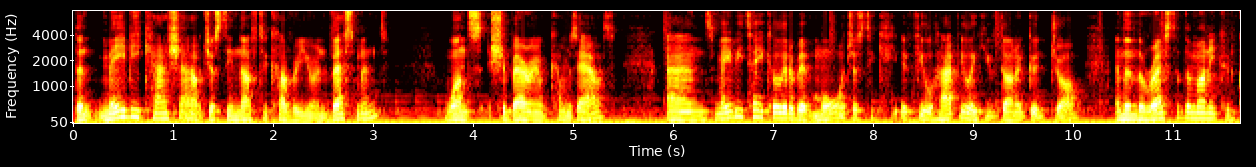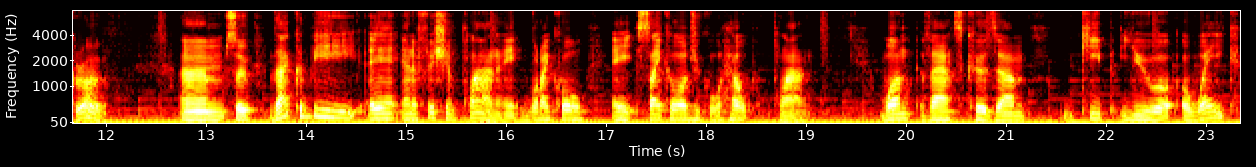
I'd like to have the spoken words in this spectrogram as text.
then maybe cash out just enough to cover your investment once Shibarium comes out and maybe take a little bit more just to feel happy like you've done a good job and then the rest of the money could grow. Um, so that could be a, an efficient plan a, what i call a psychological help plan. One that could um, keep you awake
